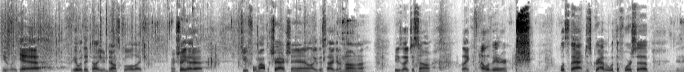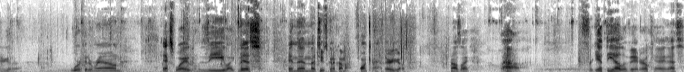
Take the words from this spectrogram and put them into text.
he was like, yeah, forget what they taught you in dental school. Like, I'm gonna show you how to do full mouth extraction. Like this, how I get them done. He's like, just don't like elevator. What's that? Just grab it with the forceps, and you're gonna work it around X, Y, Z like this, and then the tooth's gonna come out. Boink. There you go. And I was like, wow. Forget the elevator. Okay, that's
